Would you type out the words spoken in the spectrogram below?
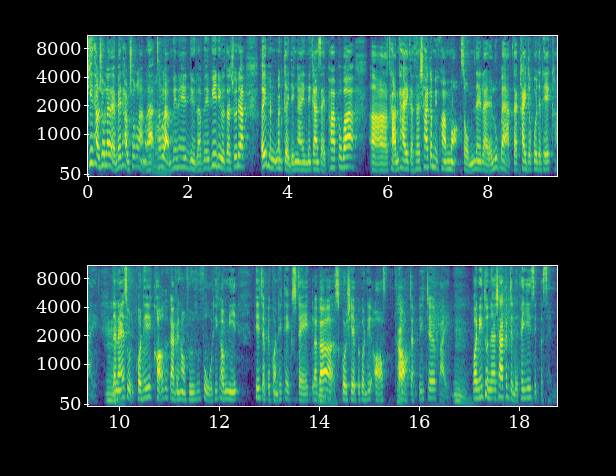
พี่ทำช่วงแรกแต่ไม่ทำช่วงหลังละช่วงหลังพี่นี่ดิวแล้วพี่ดิวแต่ช่วงแรกเอ้ยมันมันเกิดยังไงในการใส่ภาพเพราะว่าอ่าฐานไทยกับธนาชาติก็มีความเหมาะสมในหลาย ๆ รูปแบบ แต่ใครจะควรจะเทคใครแต่ในที่สุดคนที่เคาะคือการเป็นของฟื้นฟูที่เขานิดที่ที่จะเป็นคนที่ take stake แล้วก็สโกเชียเป็นคนที่ off ครับออกจาก picture ไป วันนี้ทุนนานาชาติก็จะเหลือแค่ยี่สิบเปอร์เซ็นต์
